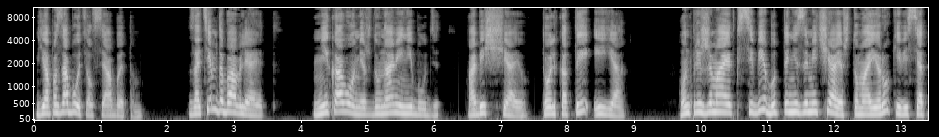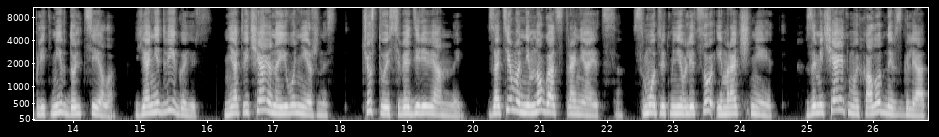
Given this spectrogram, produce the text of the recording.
Я позаботился об этом. Затем добавляет. Никого между нами не будет. Обещаю. Только ты и я. Он прижимает к себе, будто не замечая, что мои руки висят плетьми вдоль тела. Я не двигаюсь, не отвечаю на его нежность. Чувствую себя деревянной. Затем он немного отстраняется, смотрит мне в лицо и мрачнеет. Замечает мой холодный взгляд,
